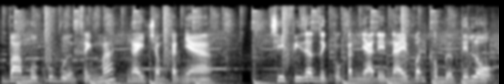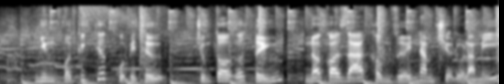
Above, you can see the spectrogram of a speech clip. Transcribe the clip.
và một khu vườn xanh mát ngay trong căn nhà. Chi phí giao dịch của căn nhà đến nay vẫn không được tiết lộ, nhưng với kích thước của biệt thự, chúng tôi ước tính nó có giá không dưới 5 triệu đô la Mỹ.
